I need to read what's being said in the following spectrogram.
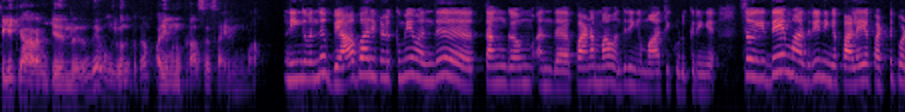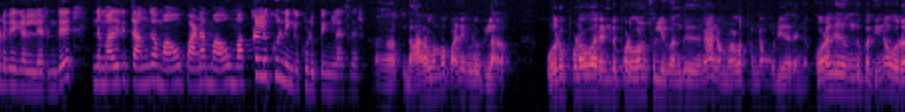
கிளிக்க ஆரம்பிக்கிறதுலேருந்து உங்களுக்கு வந்து பார்த்தீங்கன்னா பதிமூணு ப்ராசஸ் ஆயிருங்கம்மா. நீங்க வந்து வியாபாரிகளுக்குமே வந்து தங்கம் அந்த பணமா வந்து நீங்க மாத்தி கொடுக்குறீங்க. ஸோ இதே மாதிரி நீங்க பழைய பட்டு புடவைகள்ல இருந்து இந்த மாதிரி தங்கமாவும் பணமாவும் மக்களுக்கும் நீங்க கொடுப்பீங்களா சார் தாராளமாக பண்ணி கொடுக்கலாம். ஒரு புடவை ரெண்டு புடவைன்னு சொல்லி வந்ததுன்னா நம்மளால பண்ண முடியாதுங்க. குறைஞ்சது வந்து பார்த்தீங்கன்னா ஒரு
